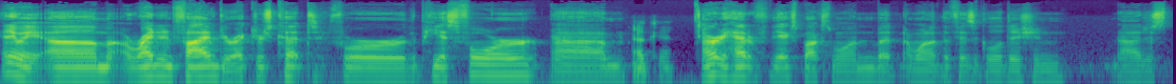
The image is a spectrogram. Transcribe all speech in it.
anyway, um, Raiden Five Director's Cut for the PS4. Um, okay. I already had it for the Xbox One, but I wanted the physical edition. Uh, just,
